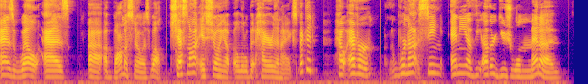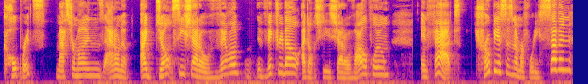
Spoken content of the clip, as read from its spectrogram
as well as uh, Abomasnow as well. Chesnaught is showing up a little bit higher than I expected. However, we're not seeing any of the other usual meta culprits, masterminds. I don't know. I don't see Shadow Val- Bell. I don't see Shadow Vileplume. In fact, Tropius is number 47,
